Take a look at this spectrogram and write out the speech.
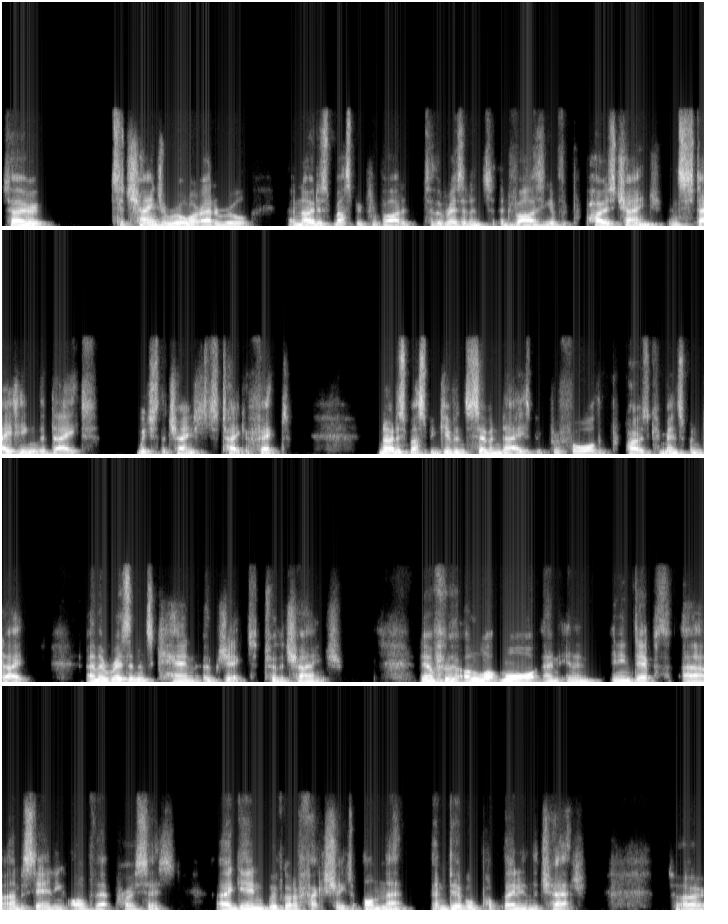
So to change a rule or add a rule, a notice must be provided to the residents advising of the proposed change and stating the date which the change is to take effect. Notice must be given seven days before the proposed commencement date and the residents can object to the change. Now, for a lot more and in in-depth uh, understanding of that process, again, we've got a fact sheet on that and Deb will pop that in the chat. So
